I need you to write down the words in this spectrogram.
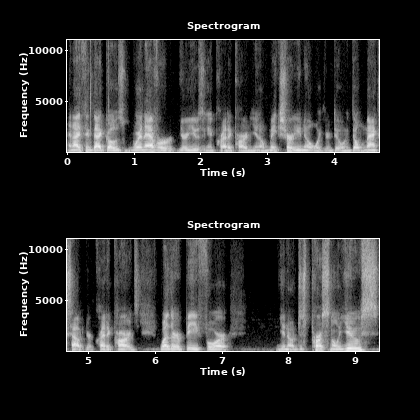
And I think that goes whenever you're using a credit card, you know, make sure you know what you're doing. Don't max out your credit cards, whether it be for you know just personal use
